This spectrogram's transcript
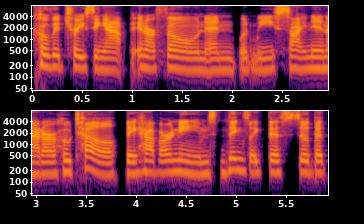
COVID tracing app in our phone. And when we sign in at our hotel, they have our names and things like this so that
